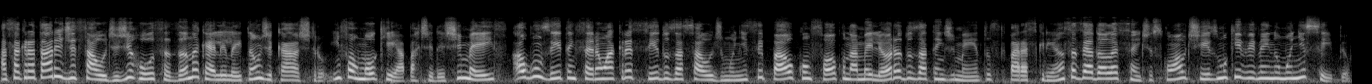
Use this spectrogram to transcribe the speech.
A secretária de Saúde de Russas, Ana Kelly Leitão de Castro, informou que, a partir deste mês, alguns itens serão acrescidos à saúde municipal com foco na melhora dos atendimentos para as crianças e adolescentes com autismo que vivem no município.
